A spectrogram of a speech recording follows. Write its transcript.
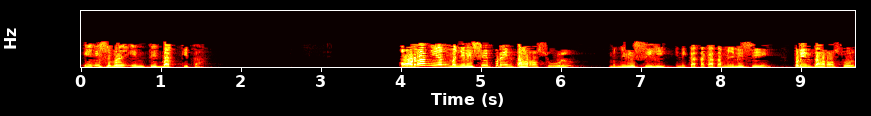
Ini sebenarnya inti bab kita. Orang yang menyelisih perintah Rasul, menyelisihi, ini kata-kata menyelisih, perintah Rasul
